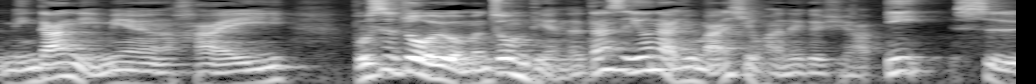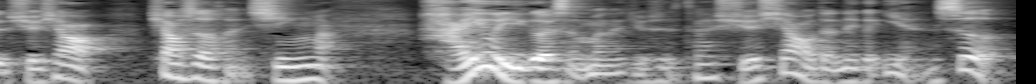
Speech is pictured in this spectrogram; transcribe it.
名单里面还不是作为我们重点的，但是 Yuna 就蛮喜欢那个学校。一是学校校舍很新嘛，还有一个什么呢？就是他学校的那个颜色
